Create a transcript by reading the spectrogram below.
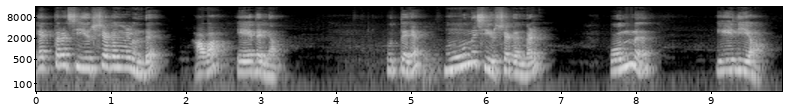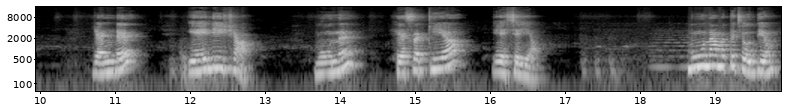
എത്ര ശീർഷകങ്ങളുണ്ട്? അവ ഏതെല്ലാം? ഉത്തരം മൂന്ന് ശീർഷകങ്ങൾ. ഒന്ന് ഏലിയ. രണ്ട് ഏലീഷ. മൂന്ന് ഹെസക്കിയ ഏശയ്യ. മൂന്നാമത്തെ ചോദ്യം.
